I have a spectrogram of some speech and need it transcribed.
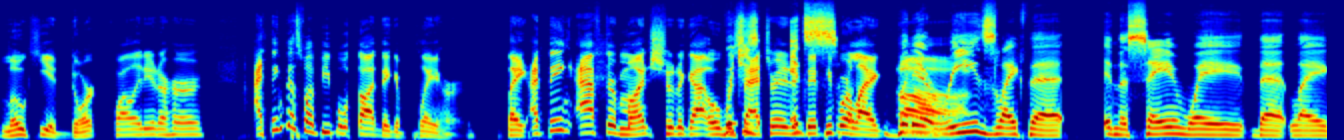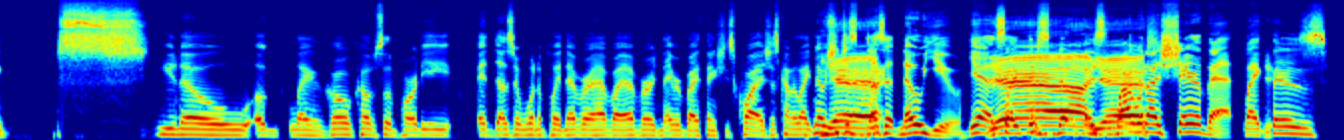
low key a dork quality to her. I think that's why people thought they could play her. Like I think after Munch should have got Which is- oversaturated a bit. People were like, but it reads like that in the same way that like you know a, like a girl comes to the party and doesn't want to play never have i ever and everybody thinks she's quiet it's just kind of like no she just doesn't know you yeah it's like there's, no, Yeah, there's why would i share that like Yeah. there's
